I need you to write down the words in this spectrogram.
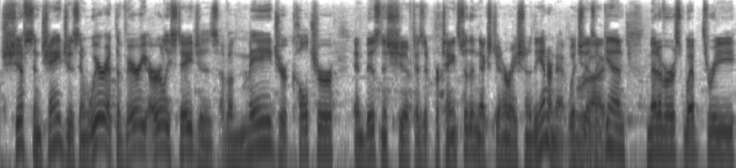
shifts and changes, and we're at the very early stages of a major culture and business shift as it pertains to the next generation of the internet, which is again metaverse, Web three,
